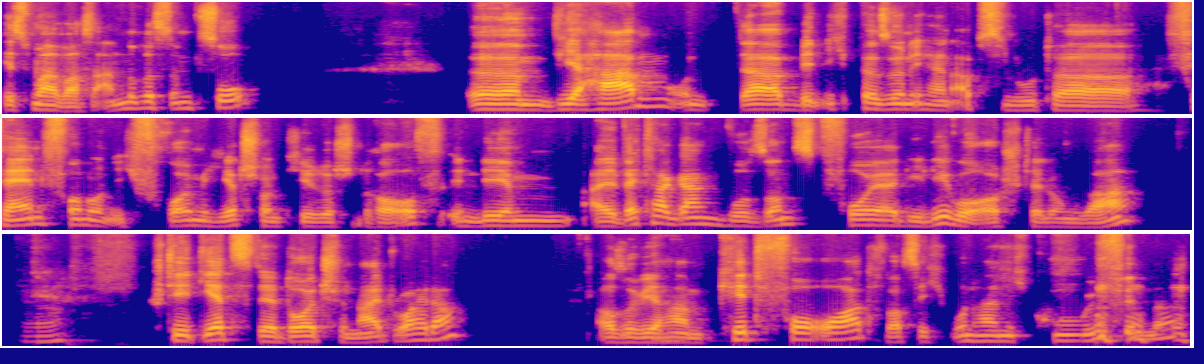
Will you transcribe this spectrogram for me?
ist mal was anderes im Zoo. Ähm, wir haben, und da bin ich persönlich ein absoluter Fan von und ich freue mich jetzt schon tierisch drauf, in dem Allwettergang, wo sonst vorher die Lego-Ausstellung war, ja. steht jetzt der deutsche Knight Rider. Also wir haben Kit vor Ort, was ich unheimlich cool finde.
